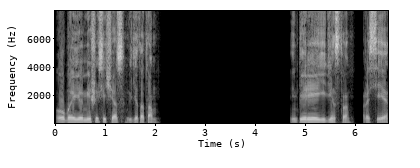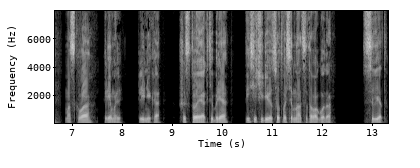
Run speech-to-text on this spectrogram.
Оба ее Миши сейчас где-то там. Империя Единства. Россия. Москва. Кремль. Клиника. 6 октября 1918 года. Свет.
